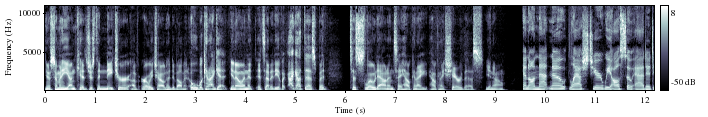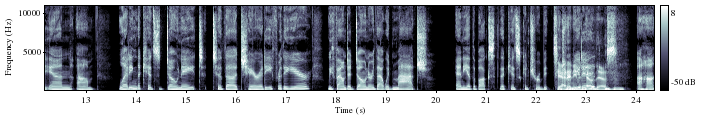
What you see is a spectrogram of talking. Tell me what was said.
You know, so many young kids, just the nature of early childhood development. Oh, what can I get? You know, and it, it's that idea of like I got this, but to slow down and say how can I how can I share this? You know, And on that note, last year we also added in um, letting the kids donate to the charity for the year. We found a donor that would match any of the bucks the kids contribute. To See, I didn't even know this. Uh huh.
